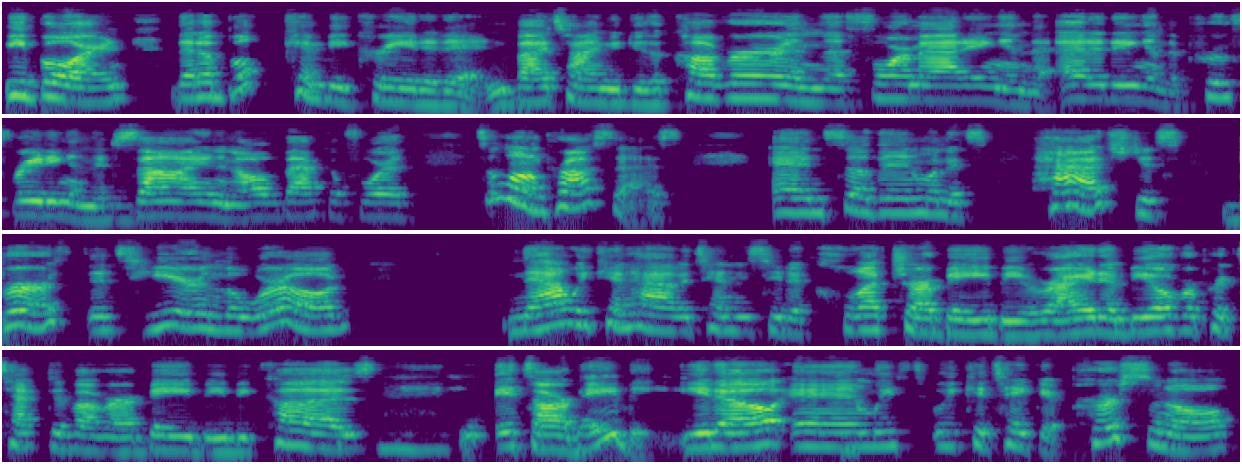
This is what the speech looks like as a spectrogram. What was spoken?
be born that a book can be created in. By the time you do the cover and the formatting and the editing and the proofreading and the design and all the back and forth it's a long process. And so then when it's hatched, it's birthed, it's here in the world. Now we can have a tendency to clutch our baby, right? And be overprotective of our baby because it's our baby, you know, and we we could take it personal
